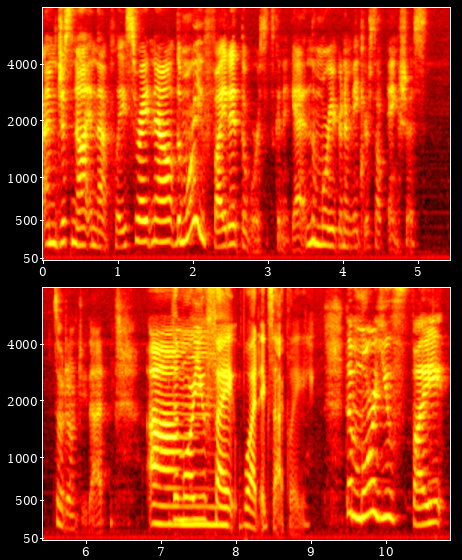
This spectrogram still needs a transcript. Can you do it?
i'm just not in that place right now. The more you fight it the worse it's going to get. And the more you're going to make yourself anxious so don't do that um, the more you fight what exactly? the more you fight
